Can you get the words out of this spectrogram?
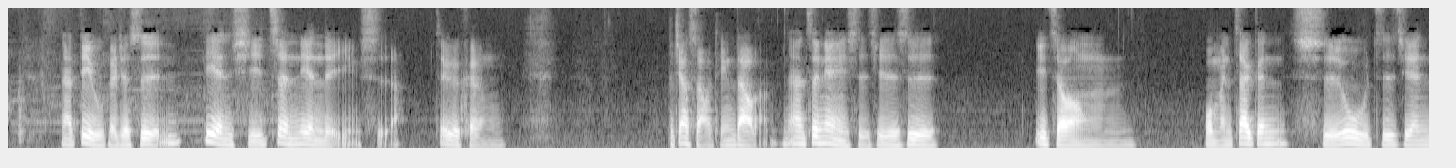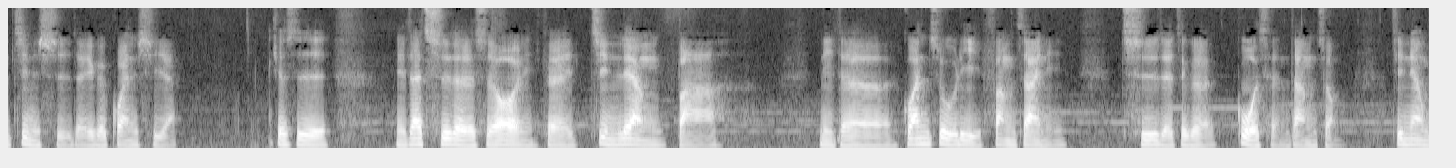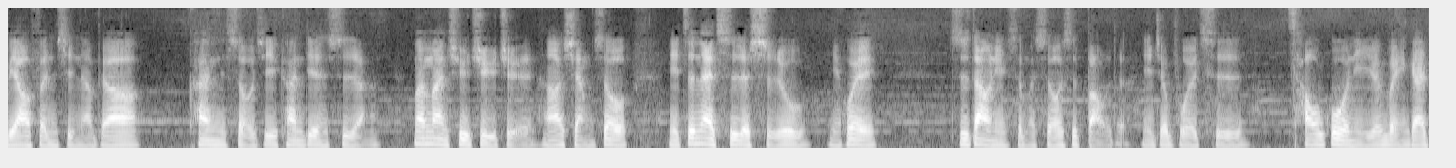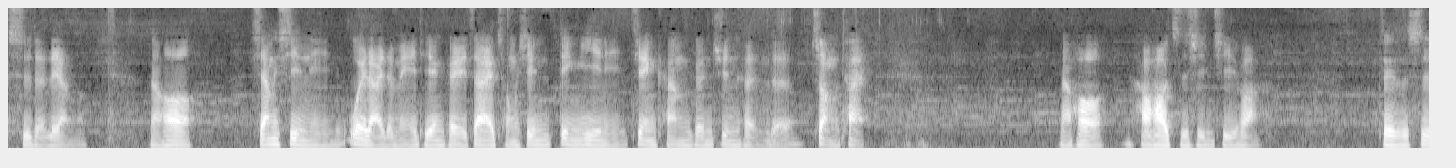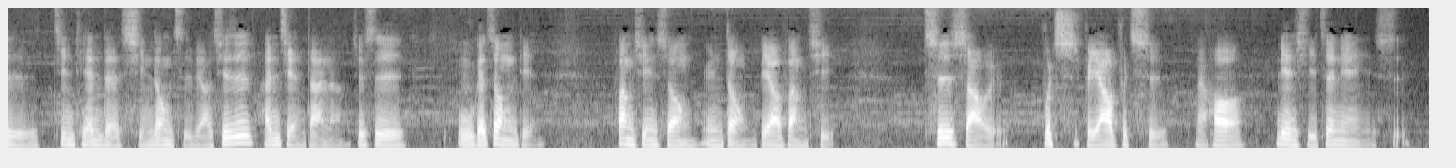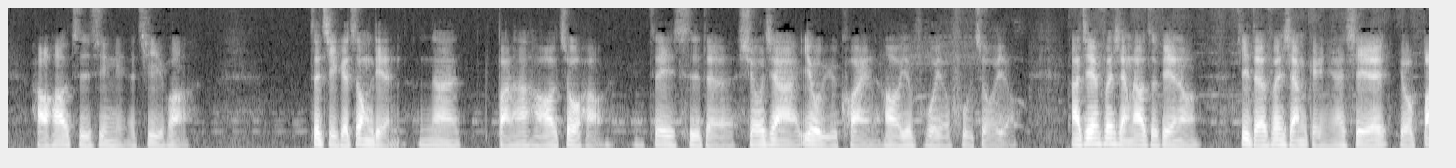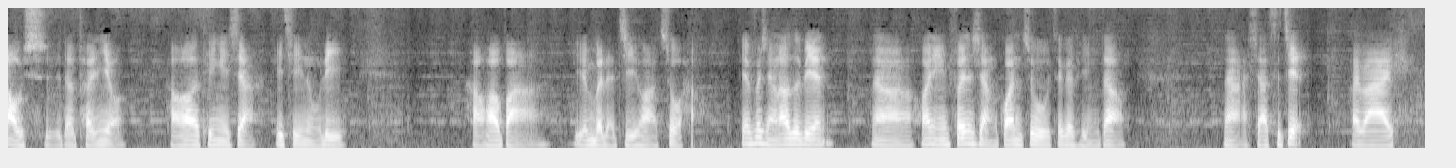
那第五个就是练习正念的饮食啊，这个可能。比较少听到吧？那正念饮食其实是一种我们在跟食物之间进食的一个关系啊，就是你在吃的时候，你可以尽量把你的关注力放在你吃的这个过程当中，尽量不要分心啊，不要看手机、看电视啊，慢慢去咀嚼，然后享受你正在吃的食物。你会知道你什么时候是饱的，你就不会吃超过你原本应该吃的量。然后相信你未来的每一天可以再重新定义你健康跟均衡的状态，然后好好执行计划。这个是今天的行动指标，其实很简单啊，就是五个重点：放轻松，运动，不要放弃。吃少不吃，不要不吃，然后练习正念饮食，好好执行你的计划。这几个重点，那把它好好做好，这一次的休假又愉快，然后又不会有副作用。那今天分享到这边哦，记得分享给你那些有暴食的朋友，好好听一下，一起努力，好好把原本的计划做好。先分享到这边。那欢迎分享关注这个频道，那下次见，拜拜。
